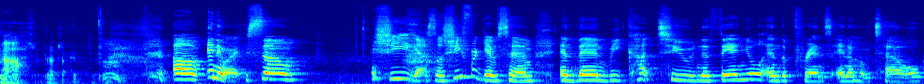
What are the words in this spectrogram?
ah, that's right. Um. Anyway, so she yeah, so she forgives him, and then we cut to Nathaniel and the prince in a hotel.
